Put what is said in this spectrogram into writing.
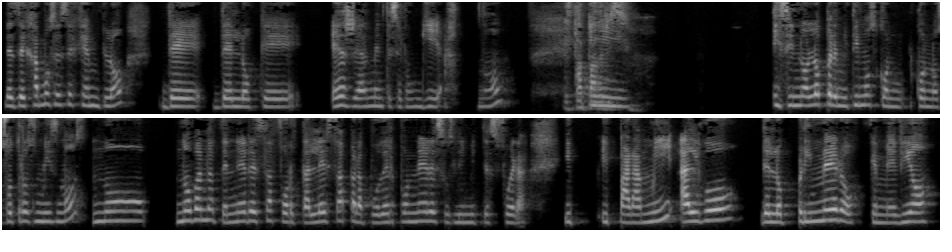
les dejamos ese ejemplo de, de, lo que es realmente ser un guía, ¿no? Está padrísimo. Y, y si no lo permitimos con, con nosotros mismos, no, no van a tener esa fortaleza para poder poner esos límites fuera. Y, para mí, algo de lo primero que me dio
